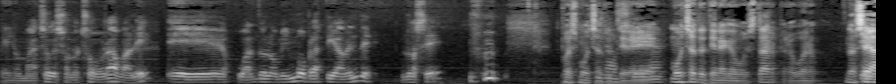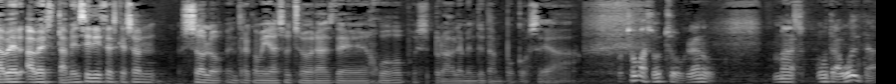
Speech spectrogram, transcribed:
Pero macho, que son ocho horas, ¿vale? Eh, jugando lo mismo prácticamente. No sé. pues mucho te, tiene, mucho te tiene que gustar, pero bueno. No sé, a ver, a ver, también si dices que son solo, entre comillas, ocho horas de juego, pues probablemente tampoco sea... Ocho más ocho, claro. Más otra vuelta.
